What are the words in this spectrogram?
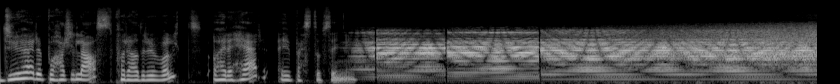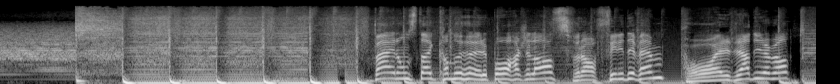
Du hører på Harselas på Radio Revolt, og dette her er ei Best of-sending. Hver onsdag kan du høre på Harselas fra 4 til 5 på Radio Revolt.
